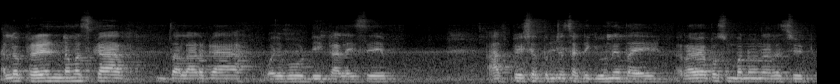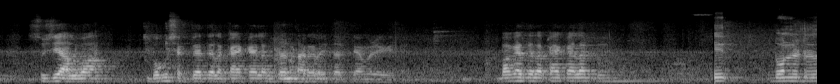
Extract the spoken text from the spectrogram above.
हॅलो फ्रेंड नमस्कार. तुमचा लाडका वैभव डी काळे सेफ आज स्पेशल तुमच्यासाठी घेऊन येत आहे. रव्यापासून बनवणारा स्वीट सुजी हलवा. बघू शकता त्याला काय काय लागतं. कॅमेरे बघा त्याला काय काय लागतं. दोन लिटर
